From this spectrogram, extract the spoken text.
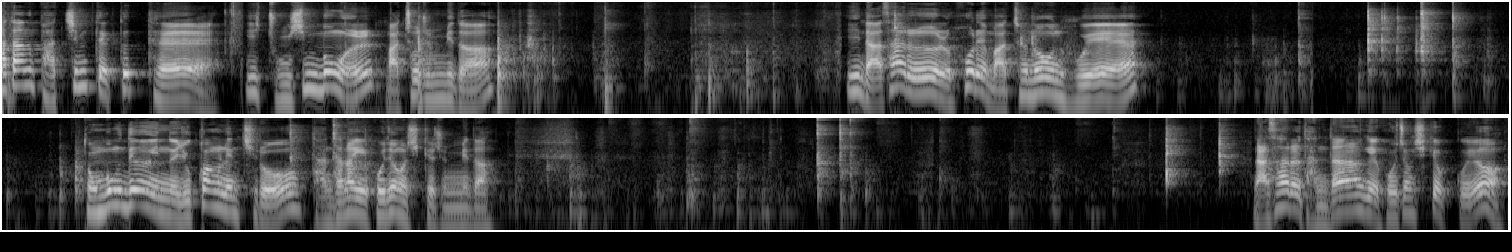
하단 받침대 끝에 이 중심봉을 맞춰줍니다. 이 나사를 홀에 맞춰 놓은 후에 동봉되어 있는 육광 렌치로 단단하게 고정을 시켜줍니다. 나사를 단단하게 고정시켰고요.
